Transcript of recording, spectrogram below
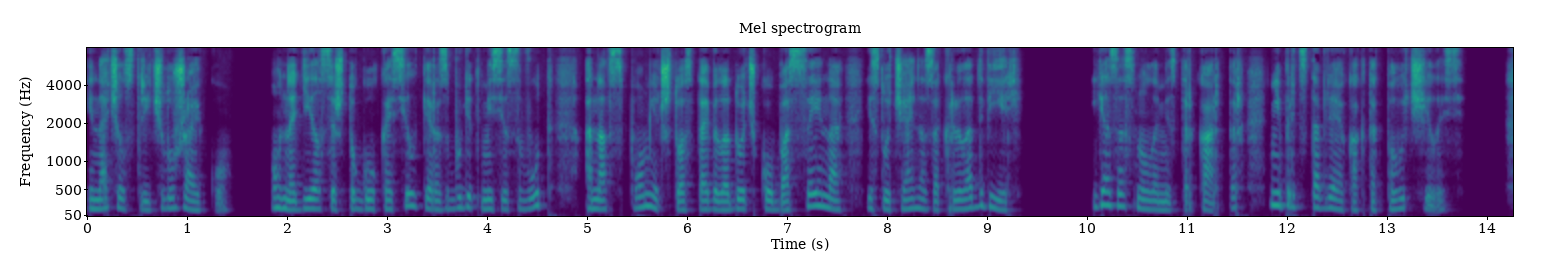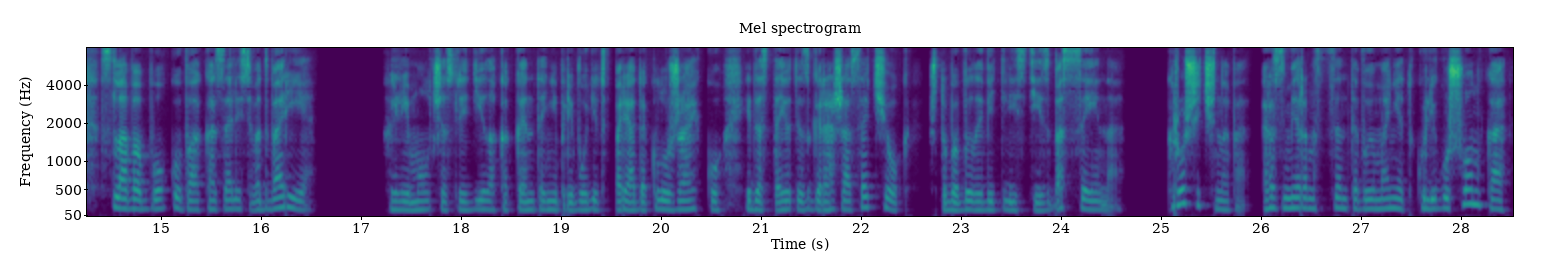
и начал стричь лужайку. Он надеялся, что гул косилки разбудит миссис Вуд, она вспомнит, что оставила дочку у бассейна и случайно закрыла дверь. Я заснула, мистер Картер, не представляю, как так получилось. Слава богу, вы оказались во дворе. Хелли молча следила, как Энтони приводит в порядок лужайку и достает из гаража сачок, чтобы выловить листья из бассейна. Крошечного, размером с центовую монетку лягушонка,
